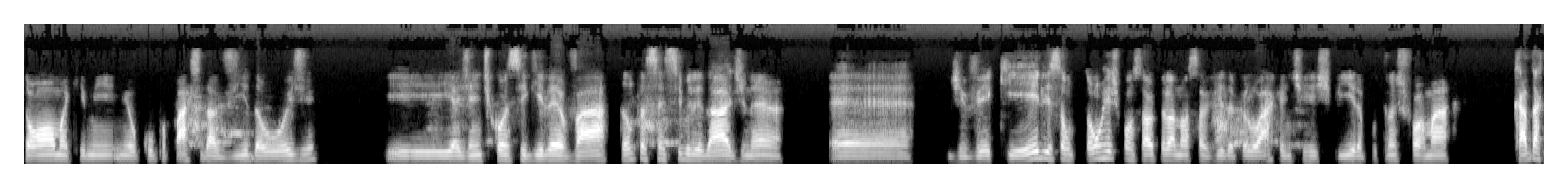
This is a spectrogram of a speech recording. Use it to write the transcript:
toma, que me, me ocupa parte da vida hoje. E a gente conseguir levar tanta sensibilidade, né? É, de ver que eles são tão responsáveis pela nossa vida, pelo ar que a gente respira, por transformar cada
